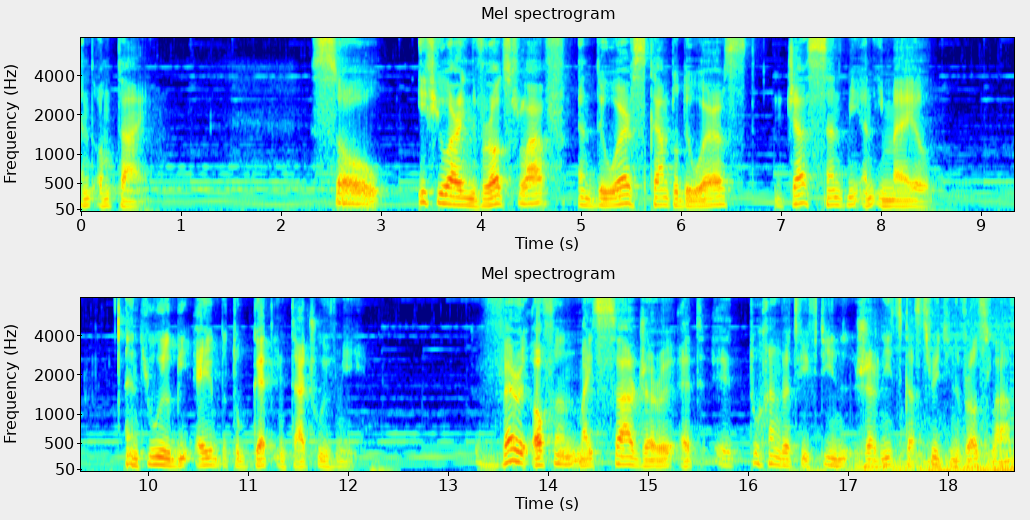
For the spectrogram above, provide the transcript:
and on time. So if you are in Wrocław and the worst come to the worst, just send me an email and you will be able to get in touch with me. Very often my surgery at uh, 215 Żernicka Street in Wrocław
